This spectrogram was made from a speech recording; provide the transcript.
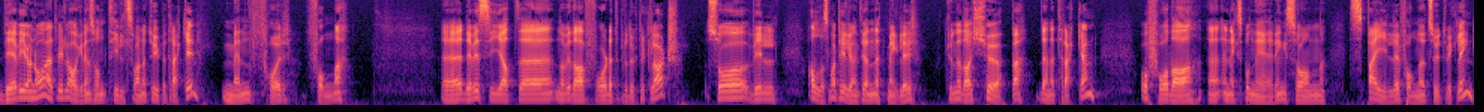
Det vi gjør nå, er at vi lager en sånn tilsvarende type tracker, men for fondet. Eh, Det vil si at eh, når vi da får dette produktet klart, så vil alle som har tilgang til en nettmegler, kunne da kjøpe denne trackeren og få da eh, en eksponering som speiler fondets utvikling,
